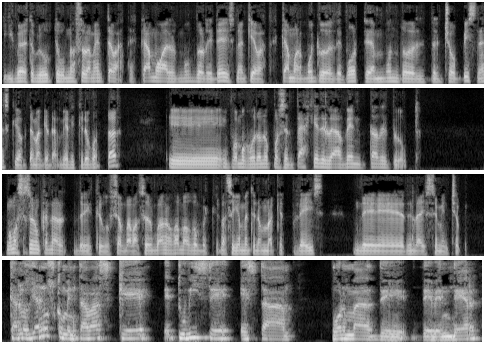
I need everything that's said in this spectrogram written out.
y que este producto no solamente abastezcamos al mundo del retail, sino que abastezcamos al mundo del deporte, al mundo del, del show business, que es un tema que también les quiero contar, eh, podemos cobrar un porcentaje de la venta del producto. Vamos a hacer un canal de distribución, vamos a hacer, vamos, vamos a convertir básicamente en un marketplace de, de live streaming shopping. Carlos, ya nos comentabas que eh, tuviste esta forma de, de vender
